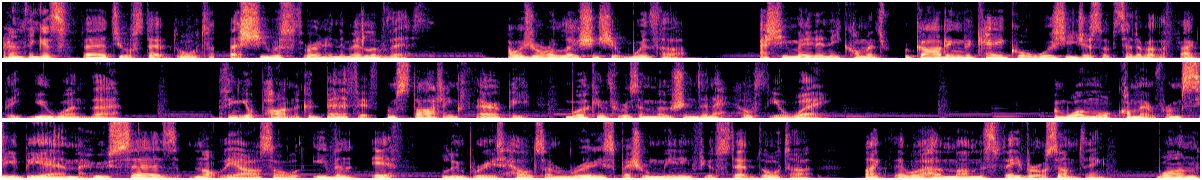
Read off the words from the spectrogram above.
I don't think it's fair to your stepdaughter that she was thrown in the middle of this. How was your relationship with her? Has she made any comments regarding the cake, or was she just upset about the fact that you weren't there? I think your partner could benefit from starting therapy and working through his emotions in a healthier way. And one more comment from CBM who says, not the asshole, even if blueberries held some really special meaning for your stepdaughter, like they were her mum's favourite or something. One,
